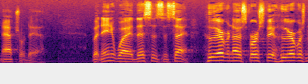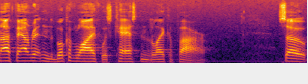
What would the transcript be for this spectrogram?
natural death. But anyway, this is the same. Whoever knows, verse 5, whoever was not found written in the book of life was cast into the lake of fire. So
